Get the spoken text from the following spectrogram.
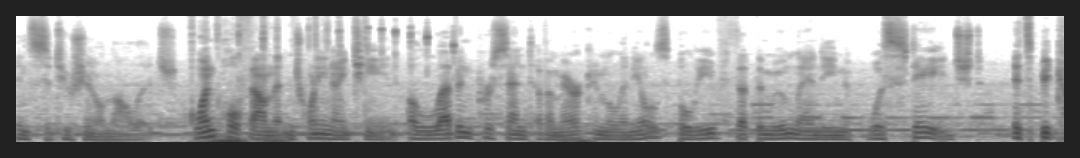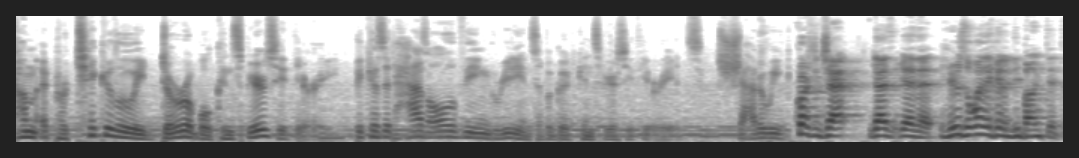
institutional knowledge. One poll found that in 2019, 11% of American millennials believed that the moon landing was staged. It's become a particularly durable conspiracy theory because it has all of the ingredients of a good conspiracy theory. It's shadowy, Question, chat. Guys, guys, here's the way they could have debunked it.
